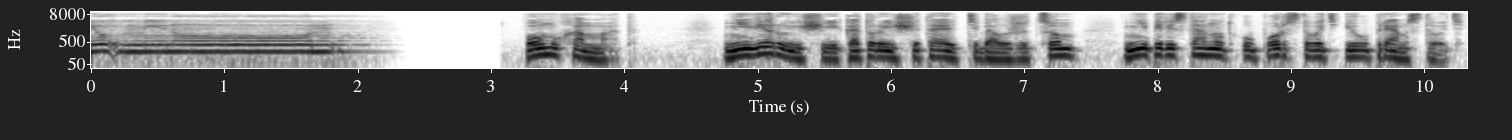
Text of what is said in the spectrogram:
يؤمنون О Мухаммад! Неверующие, которые считают тебя лжецом, не перестанут упорствовать и упрямствовать,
